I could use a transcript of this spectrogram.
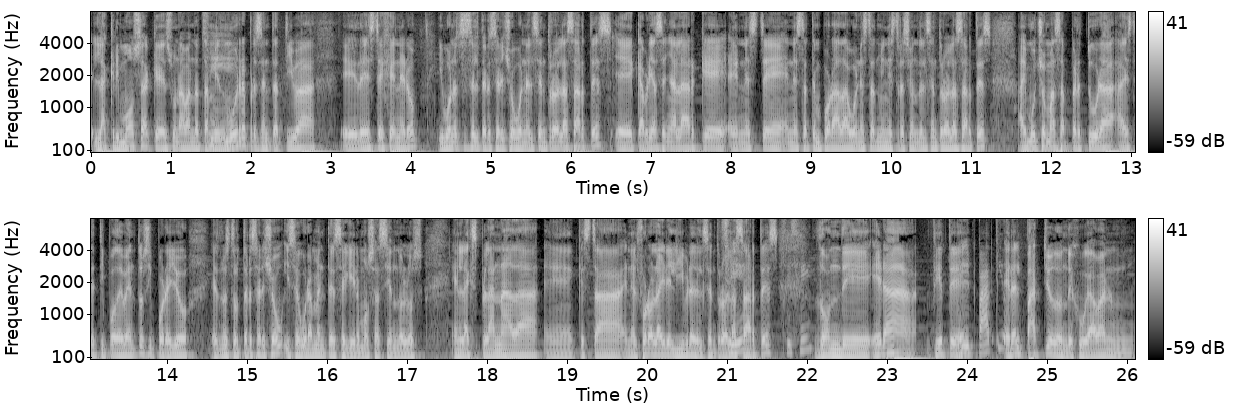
Lacrimosa, que es una banda también muy representativa eh, de este género. Y bueno, este es el tercer show en el Centro de las Artes. Eh, cabría señalar que en, este, en esta temporada o en esta administración del Centro de las Artes hay mucho más apertura a este tipo de eventos y por ello es nuestro tercer show y seguramente seguiremos haciéndolos en la explanada eh, que está en el Foro al Aire Libre del Centro de las Artes, donde era, fíjate, era el patio donde jugaban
